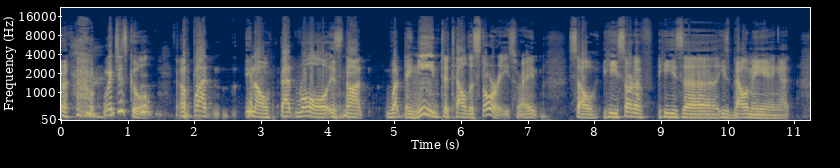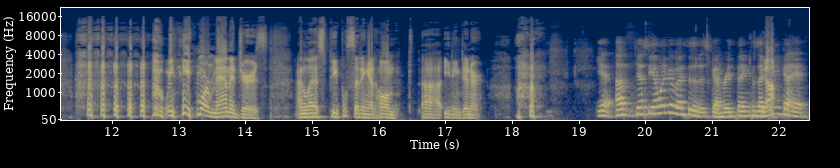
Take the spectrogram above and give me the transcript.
which is cool, Uh, but you know that role is not what they need to tell the stories, right? So he sort of he's uh he's Bellamying it. we need more managers and less people sitting at home uh, eating dinner. Yeah, um, Jesse, I want to go back to the Discovery thing because I Yeah. think I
